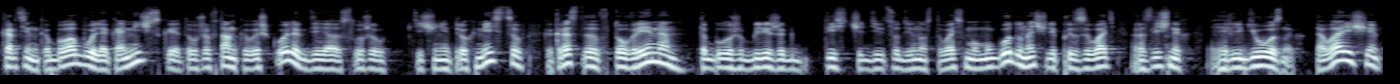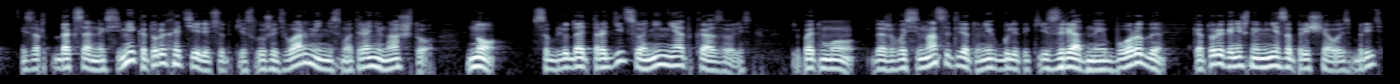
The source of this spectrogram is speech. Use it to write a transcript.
картинка была более комическая, это уже в танковой школе, где я служил в течение трех месяцев. Как раз в то время, это было уже ближе к 1998 году, начали призывать различных религиозных товарищей из ортодоксальных семей, которые хотели все-таки служить в армии, несмотря ни на что. Но соблюдать традицию они не отказывались. И поэтому даже в 18 лет у них были такие изрядные бороды, которые, конечно, им не запрещалось брить.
